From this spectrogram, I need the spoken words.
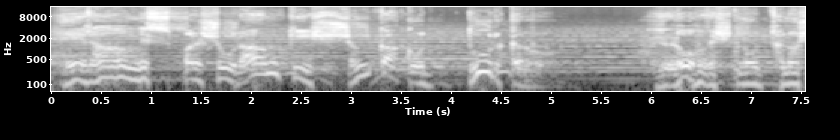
हे राम इस परशुराम की शंका को दूर करो। लो विष्णु धनुष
